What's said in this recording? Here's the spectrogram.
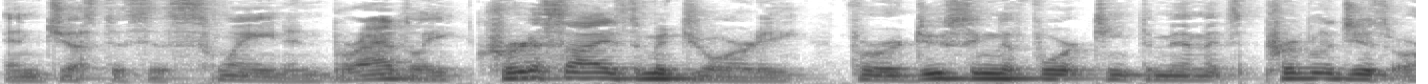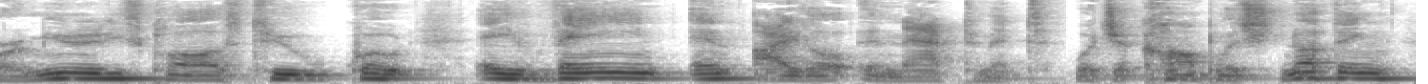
and Justices Swayne and Bradley, criticized the majority for reducing the 14th Amendment's privileges or immunities clause to, quote, a vain and idle enactment, which accomplished nothing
